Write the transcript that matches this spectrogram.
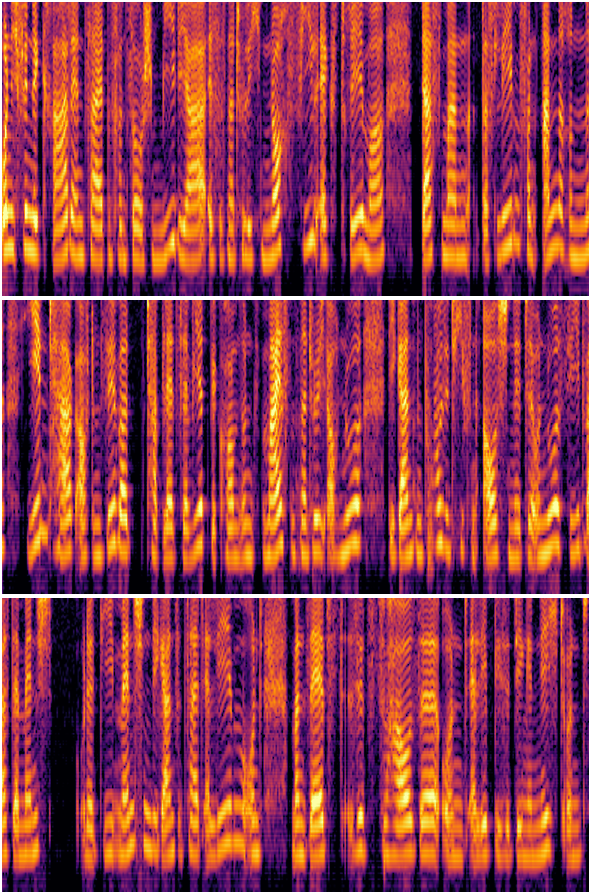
Und ich finde, gerade in Zeiten von Social Media ist es natürlich noch viel extremer, dass man das Leben von anderen jeden Tag auf dem Silbertablett serviert bekommt und meistens natürlich auch nur die ganzen positiven Ausschnitte und nur sieht, was der Mensch oder die Menschen die ganze Zeit erleben und man selbst sitzt zu Hause und erlebt diese Dinge nicht und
